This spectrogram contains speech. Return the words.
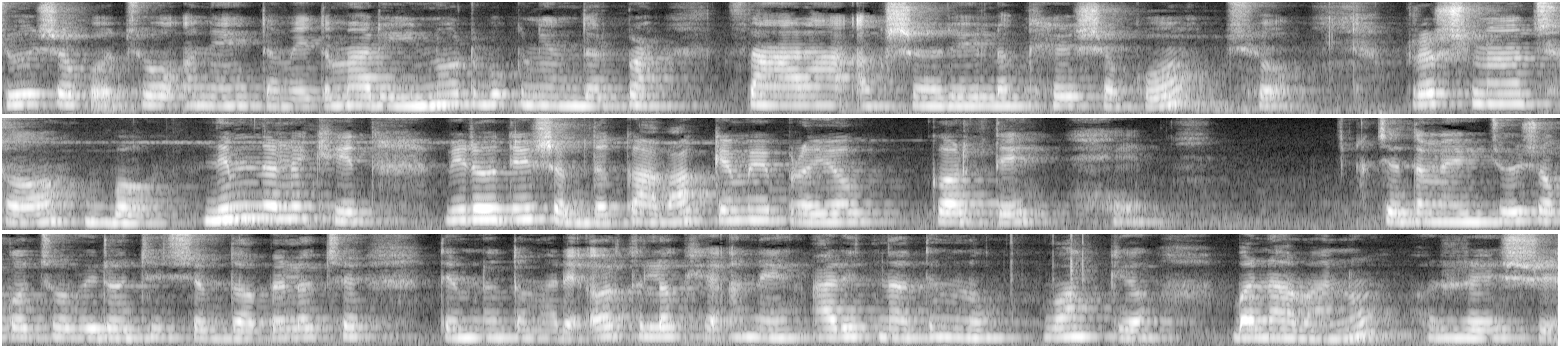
જોઈ શકો છો અને તમે તમારી નોટબુકની અંદર પણ સારા અક્ષરે લખી શકો છો. પ્રશ્ન છ. બ. નિમ્નલિખિત વિરોધી શબ્દ કા વાક્ય મેં પ્રયોગ કરતે હૈ? જે તમે જોઈ શકો છો, વિરોધી શબ્દ આપેલો છે. તેમનો તમારે અર્થ લખે અને આ રીતના તેમનું વાક્ય બનાવવાનું રહેશે.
